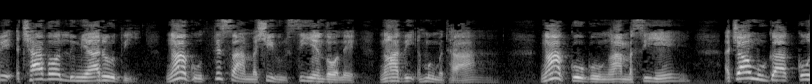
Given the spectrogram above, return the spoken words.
၍အခြားသောလူများတို့သည်ငါကိုတစ္ဆာမရှိဟုစီရင်တော်လေငါသည်အမှုမထားငါကိုကိုငါမစီရင် အကြောင်းမူကားကို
